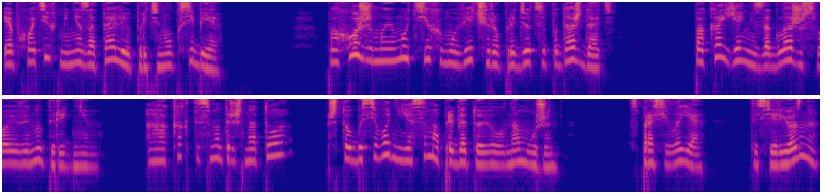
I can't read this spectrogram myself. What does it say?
и, обхватив меня за талию, притянул к себе. Похоже, моему тихому вечеру придется подождать, пока я не заглажу свою вину перед ним. «А как ты смотришь на то, чтобы сегодня я сама приготовила нам ужин?» — спросила я. «Ты серьезно?»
